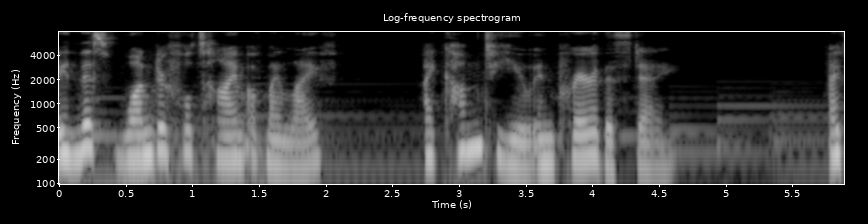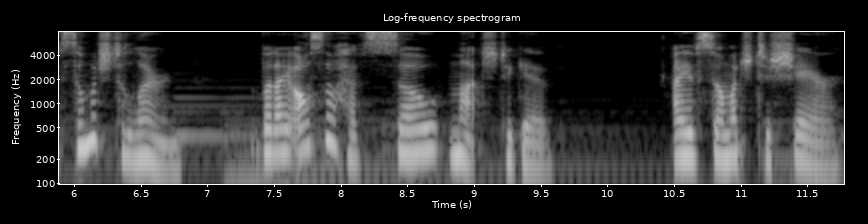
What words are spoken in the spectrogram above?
in this wonderful time of my life, I come to you in prayer this day. I have so much to learn, but I also have so much to give. I have so much to share,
